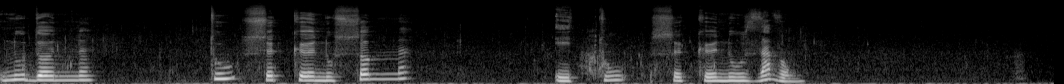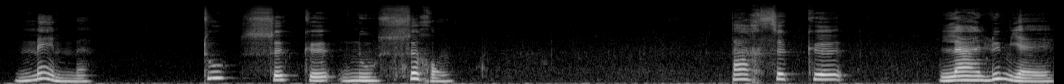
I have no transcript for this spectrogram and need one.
nous donne tout ce que nous sommes et tout ce que nous avons même tout ce que nous serons. Parce que la lumière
